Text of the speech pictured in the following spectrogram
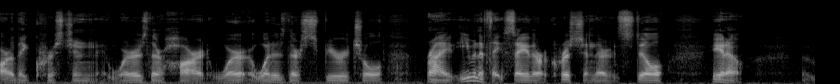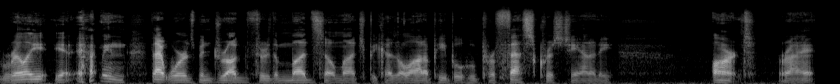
are they Christian? Where is their heart? Where what is their spiritual right? Even if they say they're a Christian, they're still, you know, really I mean, that word's been drugged through the mud so much because a lot of people who profess Christianity aren't, right?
